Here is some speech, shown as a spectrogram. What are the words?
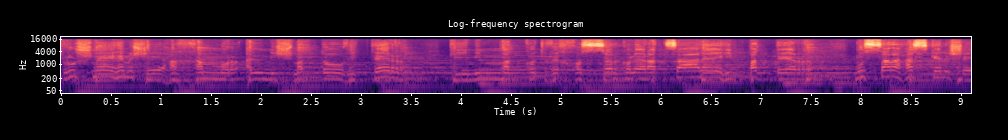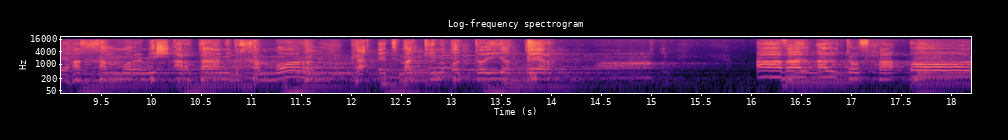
סיפרו שניהם שהחמור על נשמתו ויתר, כי ממכות וחוסר כל רצה להיפטר. מוסר השכל שהחמור נשאר תמיד חמור, כעת מכים אותו יותר. אבל על טוב האור,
